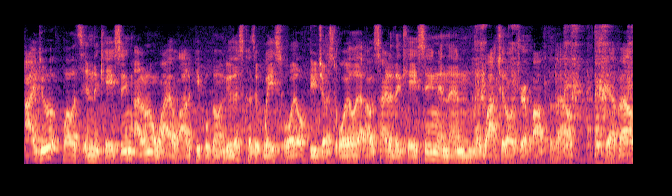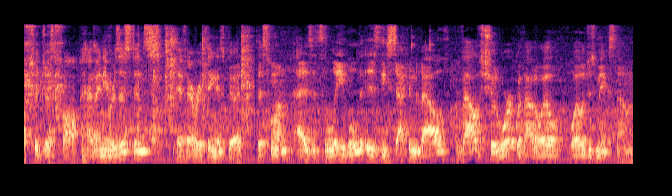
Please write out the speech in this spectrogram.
I do it while it's in the casing. I don't know why a lot of people don't do this because it wastes oil. You just oil it outside of the casing and then watch it all drip off the valve. Yeah, valve should just fall. Have any resistance if everything is good. This one, as it's labeled, is the second valve. Valves should work without oil. Oil just makes them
